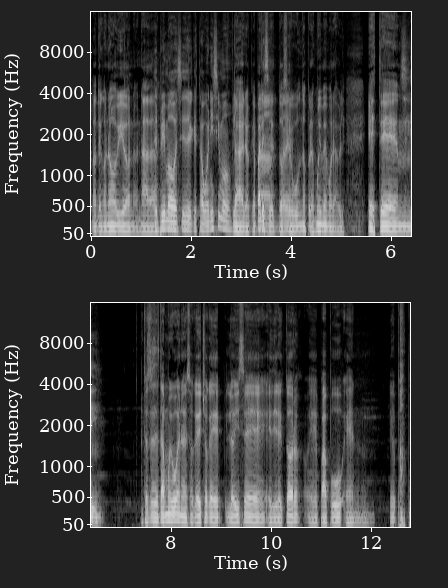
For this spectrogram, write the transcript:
no- tengo novio, no es nada. ¿El primo vos decís el que está buenísimo? Claro, que aparece Ah, dos segundos, pero es muy memorable. Este, mm, Sí. Entonces está muy bueno eso, que de hecho que lo dice el director eh, Papu en... eh, Papu,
